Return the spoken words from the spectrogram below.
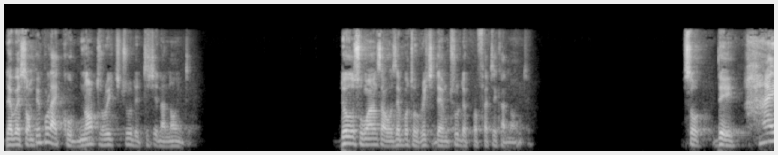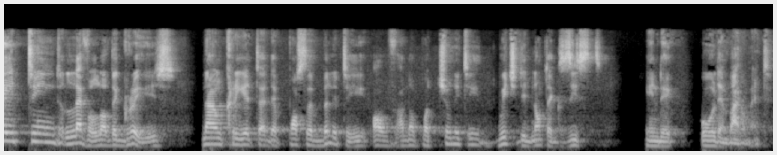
There were some people I could not reach through the teaching anointing. Those ones I was able to reach them through the prophetic anointing. So the heightened level of the grace now created the possibility of an opportunity which did not exist in the old environment.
